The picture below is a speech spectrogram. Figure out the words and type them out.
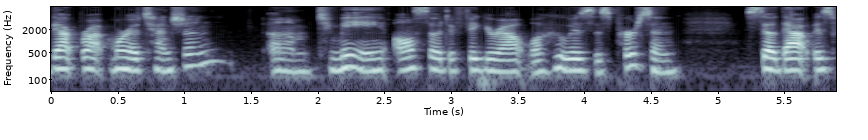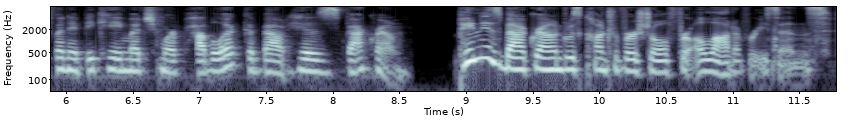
That brought more attention um, to me also to figure out, well, who is this person? So that was when it became much more public about his background. Pena's background was controversial for a lot of reasons.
